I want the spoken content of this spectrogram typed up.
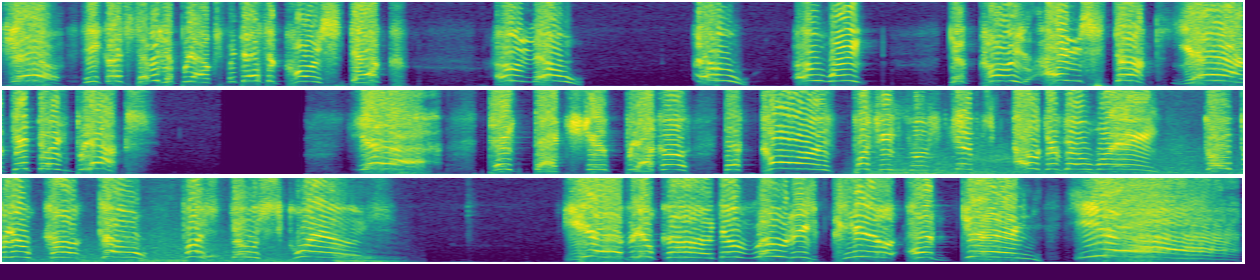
Yeah! He got some of the blocks, but now the car is stuck! Oh no! Oh! Oh wait! The car's unstuck! Yeah! Get those blocks! Yeah! Take that shape blocker! The car is pushing your ships out of the way! Go blue car, go! Push those squares! Yeah, blue car! The road is clear again! Yeah!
